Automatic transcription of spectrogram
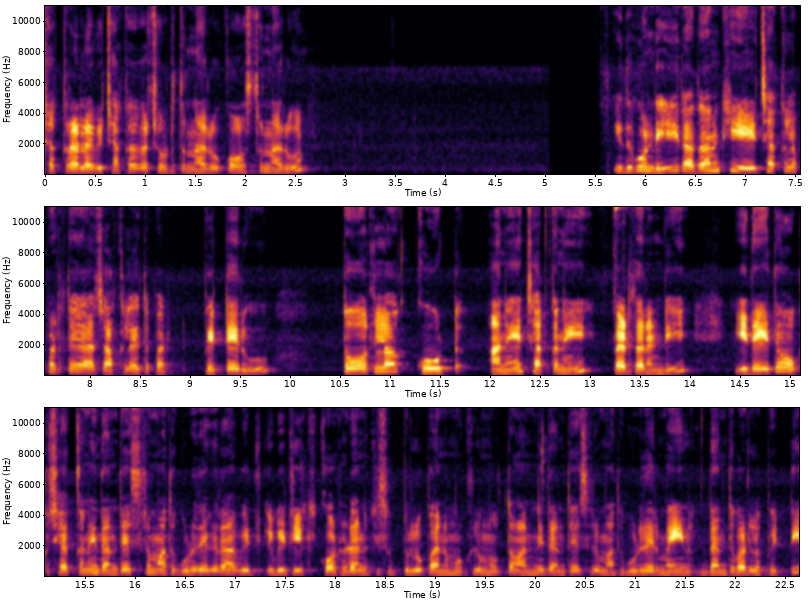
చక్రాలు అవి చక్కగా చుడుతున్నారు కోస్తున్నారు. ఇదిగోండి రథానికి ఏ చెక్కలు పడితే ఆ చెక్కలు అయితే పెట్టారు. తోర్ల కోట్ అనే చెక్కని పెడతారండి. ఇదైతే ఒక చెక్కని దంతేశ్వరమాత గుడి దగ్గర వీటి వీటికి కొట్టడానికి సుత్తులు పనిముట్లు మొత్తం అన్ని దంతేశ్వరమాత గుడి దగ్గర మెయిన్ దంతివాడలో పెట్టి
